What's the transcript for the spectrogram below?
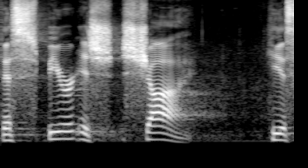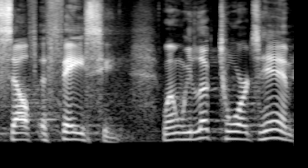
The Spirit is shy, he is self effacing. When we look towards him,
